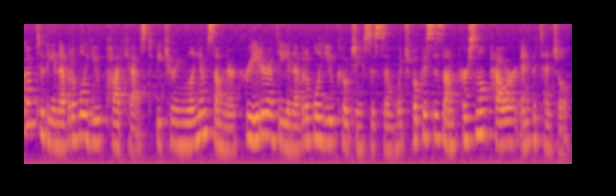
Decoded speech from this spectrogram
Welcome to the Inevitable You podcast featuring William Sumner, creator of the Inevitable You coaching system, which focuses on personal power and potential.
